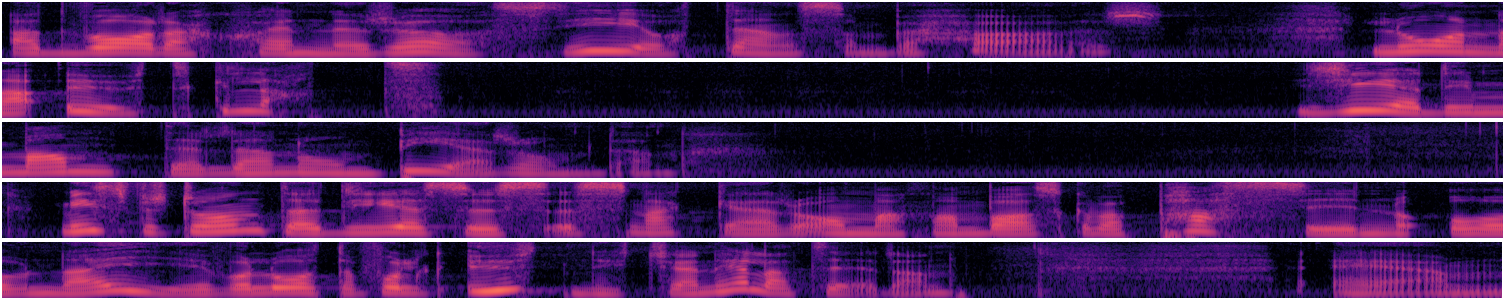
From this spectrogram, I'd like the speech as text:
Att vara generös, ge åt den som behöver. Låna ut glatt. Ge din mantel när någon ber om den. Missförstå inte att Jesus snackar om att man bara ska vara passiv och naiv och låta folk utnyttja en hela tiden. Ehm,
